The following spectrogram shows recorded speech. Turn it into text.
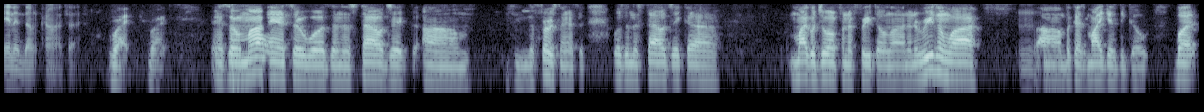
in a dunk contest? Right, right. And so my answer was a nostalgic. Um, the first answer was a nostalgic uh, Michael Jordan from the free throw line, and the reason why, Mm. um, because Mike is the goat, but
